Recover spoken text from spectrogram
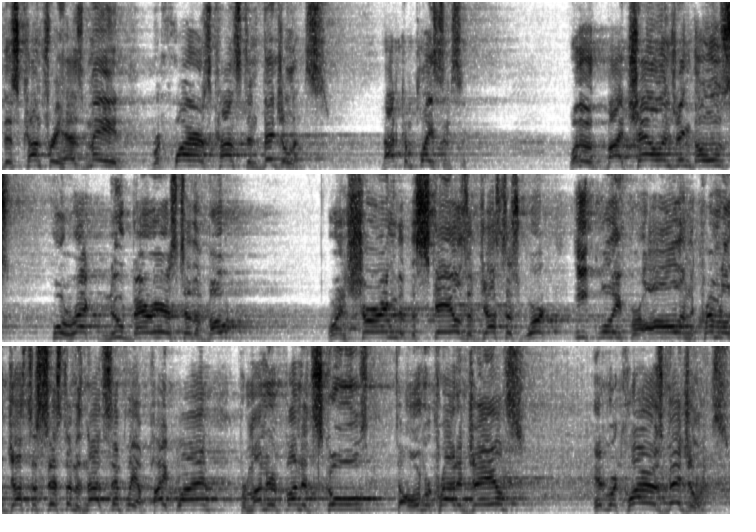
this country has made requires constant vigilance, not complacency. Whether by challenging those who erect new barriers to the vote, or ensuring that the scales of justice work equally for all and the criminal justice system is not simply a pipeline from underfunded schools to overcrowded jails, it requires vigilance.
